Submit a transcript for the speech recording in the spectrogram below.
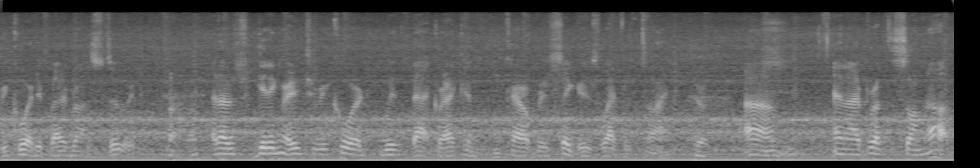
recorded by Rod Stewart. And I was getting ready to record with Bacharach and, and Carole wife at the time. Yeah. Um, and I brought the song up.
